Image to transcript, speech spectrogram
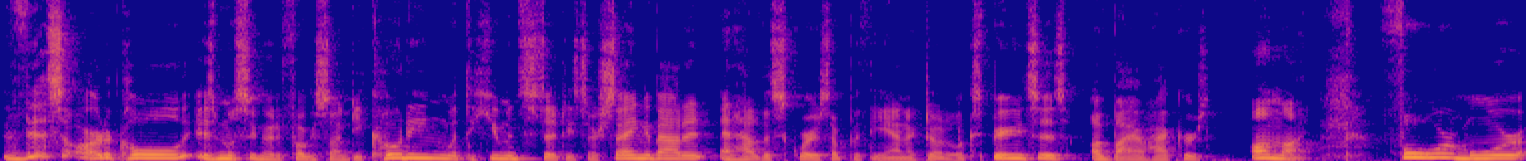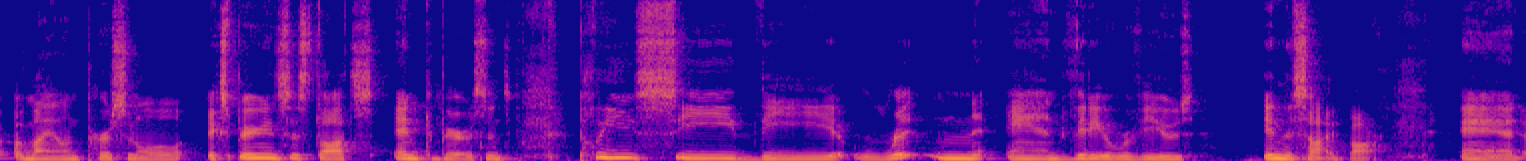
This article is mostly going to focus on decoding what the human studies are saying about it and how this squares up with the anecdotal experiences of biohackers online. For more of my own personal experiences, thoughts, and comparisons, please see the written and video reviews in the sidebar. And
